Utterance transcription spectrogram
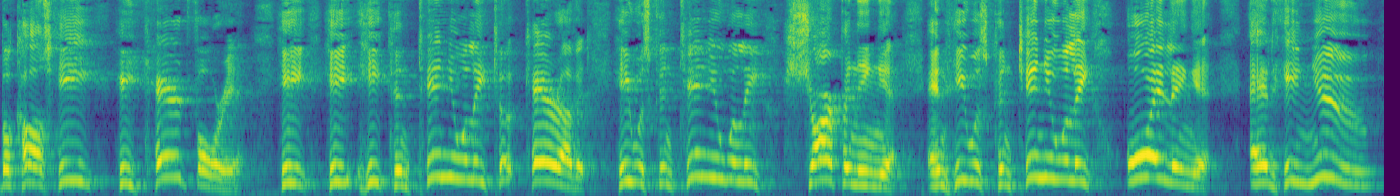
because he, he cared for it. He, he, he continually took care of it. He was continually sharpening it and he was continually oiling it. And he knew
